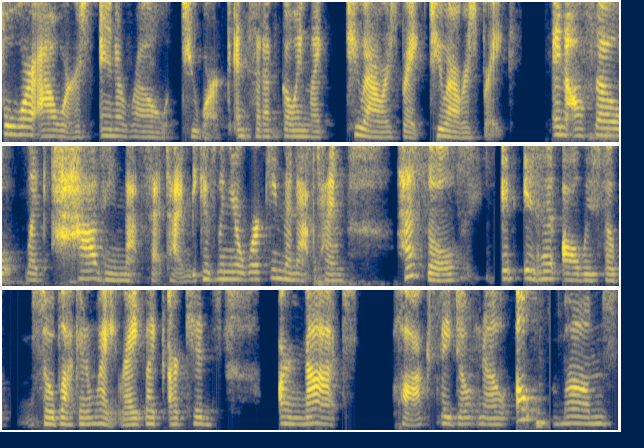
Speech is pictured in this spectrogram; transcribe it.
four hours in a row to work instead of going like two hours break, two hours break. And also like having that set time because when you're working the nap time hustle, it isn't always so so black and white, right? Like our kids are not clocks. They don't know, oh, mom's,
